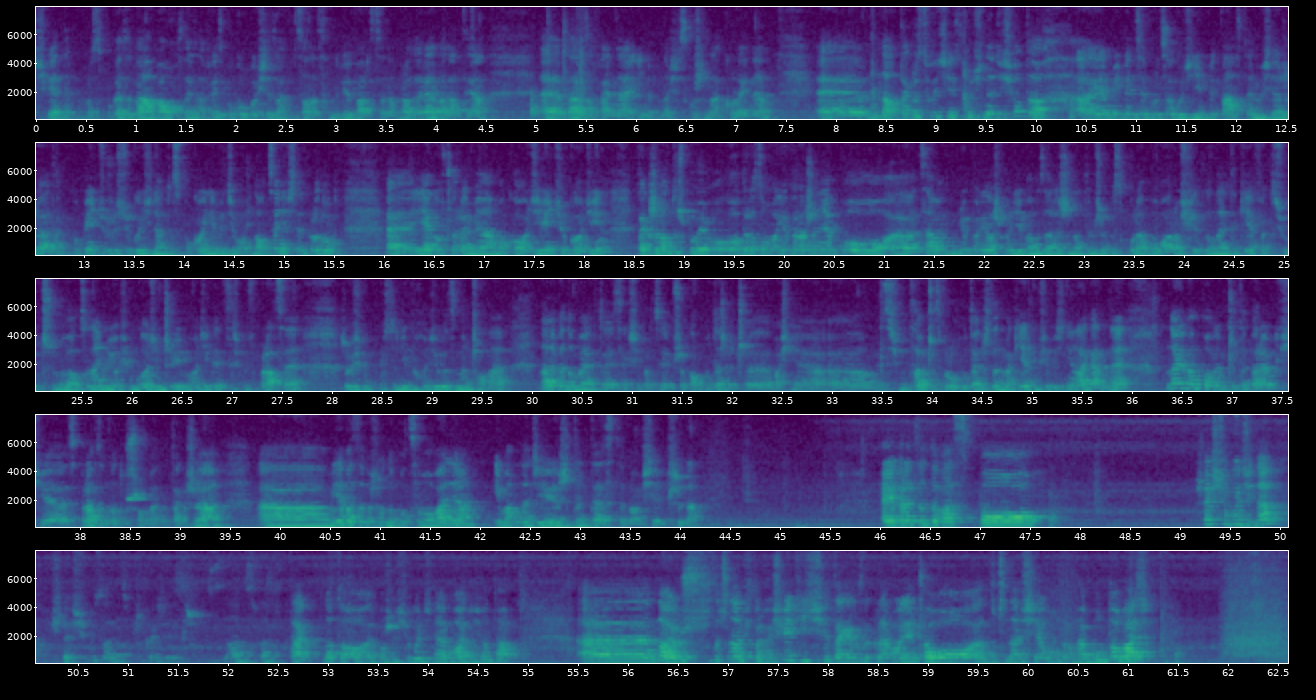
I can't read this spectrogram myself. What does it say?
Świetne, po prostu pokazywałam Wam ostatnio na Facebooku, bo się zachwycona, są dwie warstwy, naprawdę rewelacja. E, bardzo fajne i na pewno się skuszę na kolejne. E, no, także słuchajcie, jest godzina 10, a ja mniej więcej wrócę o godzinie 15. Myślę, że tak po 5-6 godzinach to spokojnie będzie można ocenić ten produkt. E, ja go wczoraj miałam około 9 godzin, także Wam też powiem od razu moje wrażenia po całym dniu, ponieważ pewnie Wam zależy na tym, żeby skóra była rozświetlona i taki efekt się utrzymywał co najmniej 8 godzin, czyli w momencie, kiedy jesteśmy w pracy, żebyśmy po prostu nie wychodziły zmęczone. No ale wiadomo jak to jest, jak się pracuje przy komputerze, czy właśnie jesteśmy cały czas w ruchu, także ten makijaż musi być nienaganny. No i Wam powiem, czy te perełki się sprawdzą na dłuższą metę. Także e, ja Was zapraszam do podsumowania i mam nadzieję, że ten test Wam się przyda. Hej, wracam do Was po 6 godzinach. 6, zaraz czekajcie, jest 16. Tak, no to po 6 godzinach, była 10. E, no już zaczynam się trochę świecić, tak jak zwykle moje czoło e, zaczyna się trochę buntować.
